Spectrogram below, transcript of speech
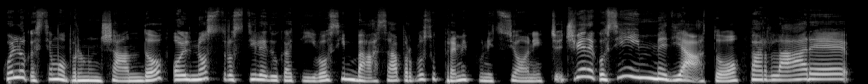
quello che stiamo pronunciando o il nostro stile educativo si basa proprio su premi e punizioni. Cioè, ci viene così immediato parlare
